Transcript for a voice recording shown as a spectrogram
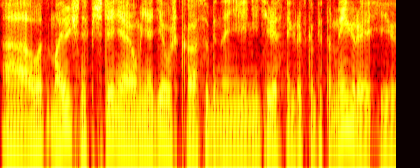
А, вот мое личное впечатление, у меня девушка особенно не, неинтересно играть в компьютерные игры и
